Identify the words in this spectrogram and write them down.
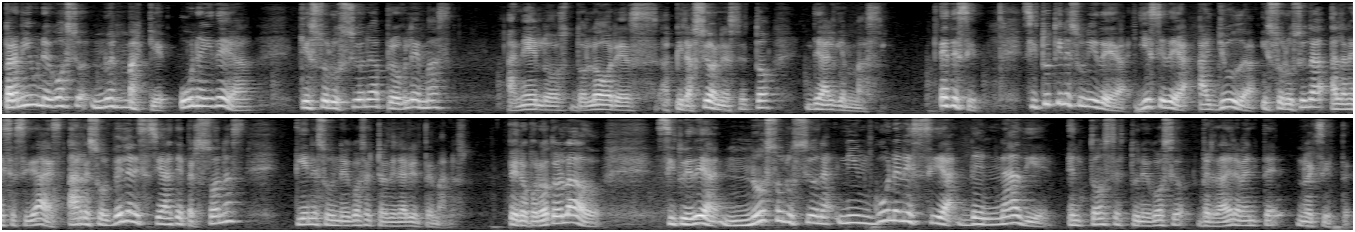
Para mí un negocio no es más que una idea que soluciona problemas, anhelos, dolores, aspiraciones, esto, de alguien más. Es decir, si tú tienes una idea y esa idea ayuda y soluciona a las necesidades, a resolver las necesidades de personas, tienes un negocio extraordinario entre manos. Pero por otro lado, si tu idea no soluciona ninguna necesidad de nadie, entonces tu negocio verdaderamente no existe.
